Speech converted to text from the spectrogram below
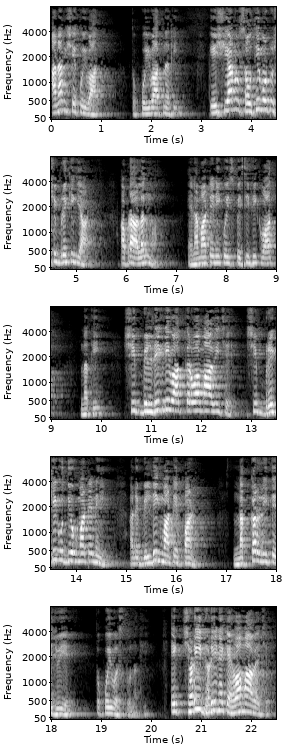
આના વિશે કોઈ વાત? તો કોઈ વાત નથી. એશિયાનું સૌથી મોટું શિપ બ્રેકિંગ યાર્ડ આપણા અલંગમાં. એના માટેની કોઈ સ્પેસિફિક વાત નથી. શિપ બિલ્ડિંગની વાત કરવામાં આવી છે. શિપ બ્રેકિંગ ઉદ્યોગ માટે નહીં, અને બિલ્ડિંગ માટે પણ. નક્કર રીતે જોઈએ તો કોઈ વસ્તુ નથી. એક ચડી ધડીને કહેવામાં આવે છે.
